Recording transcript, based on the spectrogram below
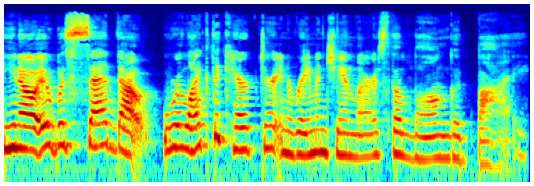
You know, it was said that we're like the character in Raymond Chandler's The Long Goodbye.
